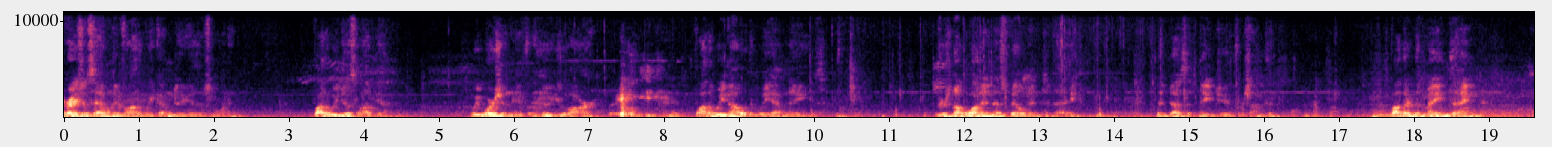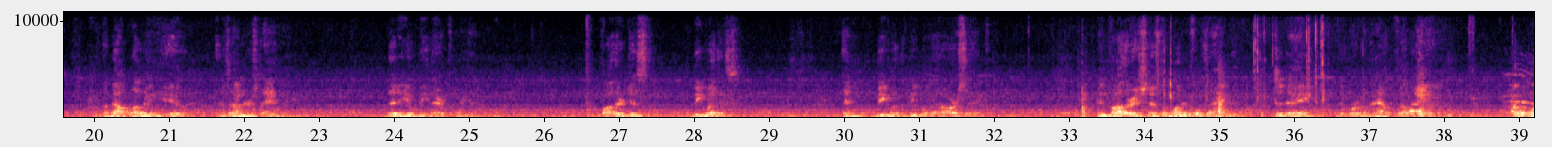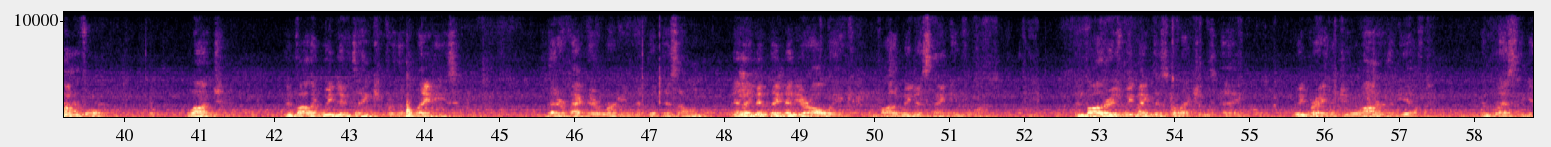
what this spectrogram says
Our gracious Heavenly Father, we come to you this morning. Father, we just love you. We worship you for who you are. Father, we know that we have needs. There's no one in this building today that doesn't need you for something. Father, the main thing about loving you is understanding that he'll be there for you. Father, just be with us and be with the people that are sick. And Father, it's just a wonderful thing today that we're gonna have fellowship. Have a wonderful lunch. And Father, we do thank you for the ladies that are back there working that put this on. And they've been, they've been here all week. Father, we just thank you for them. And Father, as we make this collection today, we pray that you will honor the gift and bless the giver.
